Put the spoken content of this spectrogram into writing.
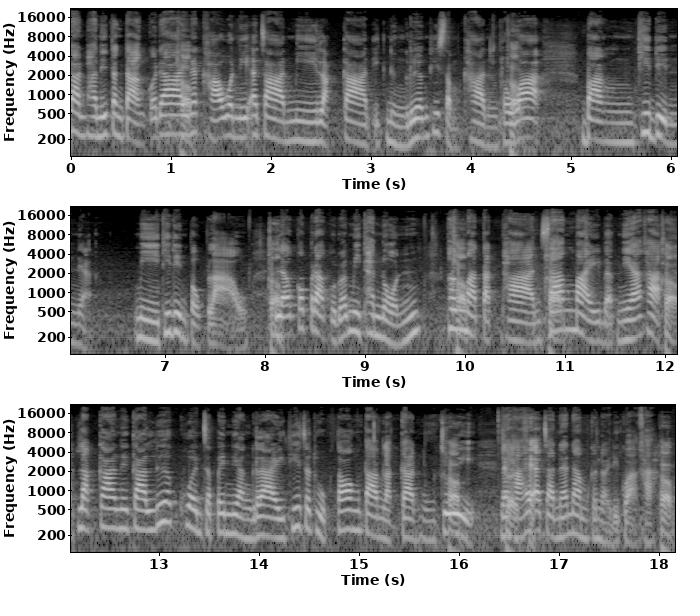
การพาณิชย์ต่างๆ ก็ได้ครับนะคะ วันนี้อาจารย์มีหลักการอีกหนึ่งเรื่องที่สำคัญ เพราะครับว่าบางที่ดินเนี่ย มีที่ดินเปล่าครับๆแล้วก็ปรากฏว่ามีถนนเพิ่งครับมาตัดผ่านครับสร้างใหม่แบบเนี้ยค่ะครับหลักการในการเลือกควรจะเป็นอย่างไรที่จะถูกต้องตามหลักการฮวงจุ้ยครับนะคะใช่ครับให้อาจารย์แนะนำกันหน่อยดีกว่าค่ะครับ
